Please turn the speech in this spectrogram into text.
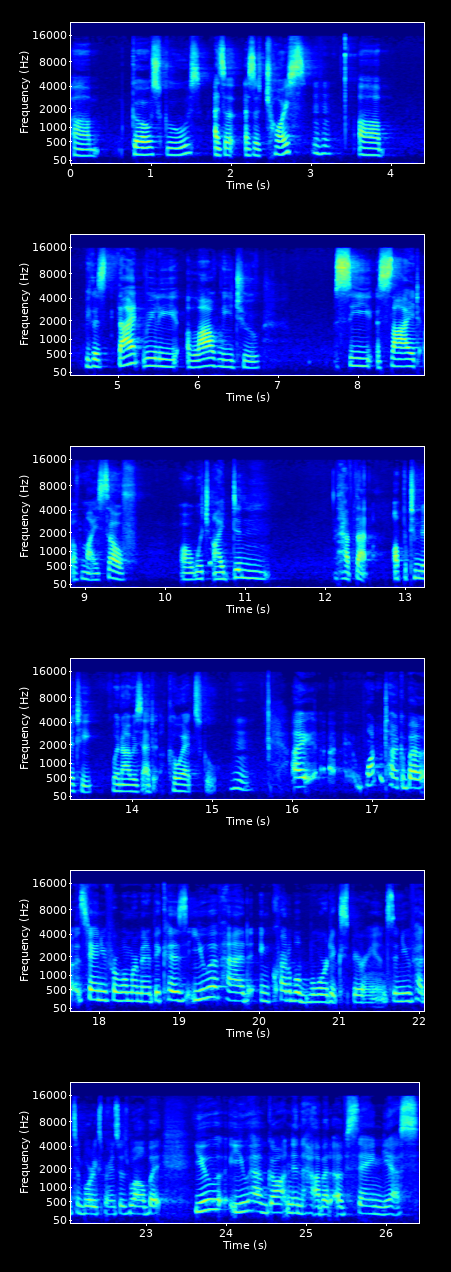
um, girls' schools as a, as a choice, mm-hmm. uh, because that really allowed me to see a side of myself uh, which I didn't have that opportunity when I was at a co-ed school. Mm-hmm. I, I want to talk about, stay on you for one more minute, because you have had incredible board experience, and you've had some board experience as well, but you, you have gotten in the habit of saying yes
